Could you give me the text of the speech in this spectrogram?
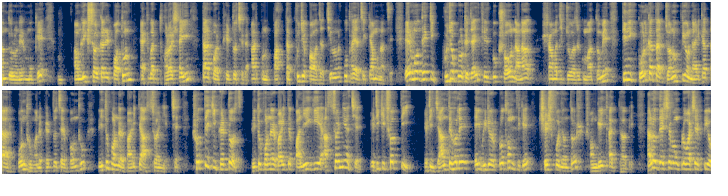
আন্দোলনের মুখে আমলিগ সরকারের পতন, একবার ধরাশায়ী, তারপর ফেরদৌসের আর কোনো পাত্তা খুঁজে পাওয়া যাচ্ছিল না, কোথায় আছে, কেমন আছে। এর মধ্যে একটি গুজব রটে যায় ফেসবুক সহ নানা সামাজিক যোগাযোগ মাধ্যমে। তিনি কলকাতার জনপ্রিয় নায়িকা, তার বন্ধু মানে ফেরদৌসের বন্ধু ঋতুপর্ণার বাড়িতে আশ্রয় নিয়েছে সত্যি কি ফেরদোস ঋতুপর্ণার বাড়িতে পালিয়ে গিয়ে আশ্রয় নিয়েছে এটি কি সত্যি? এটি জানতে হলে এই ভিডিওর প্রথম থেকে শেষ পর্যন্ত সঙ্গেই থাকতে হবে। হ্যালো দেশ এবং প্রবাসের প্রিয়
